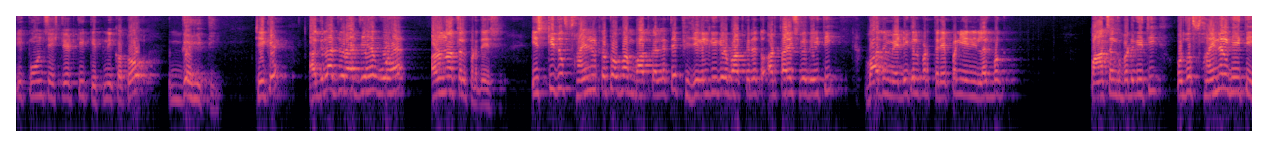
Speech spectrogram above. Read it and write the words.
कि कौन से स्टेट की कितनी कट गई थी, ठीक है? अगला जो राज्य है वो है अरुणाचल प्रदेश। इसकी जो फाइनल कट ऑफ़ हम बात कर लेते हैं फ़िज़िकल की अगर बात करें तो 48 पे गई थी, बाद में मेडिकल पर तिरपन, यानी लगभग पाँच अंक बढ़ गई थी, और जो फाइनल गई थी,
